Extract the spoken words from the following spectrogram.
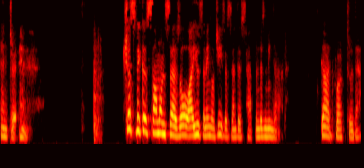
enter in. Just because someone says, oh, I use the name of Jesus and this happened doesn't mean that. God worked through them.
